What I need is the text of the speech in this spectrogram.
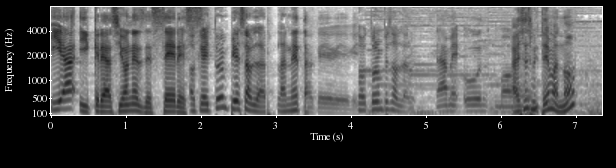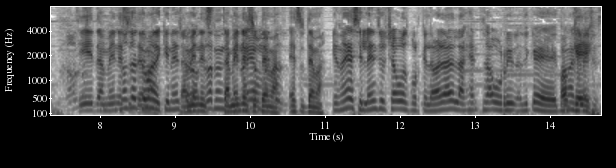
IA y creaciones de seres. Ok, tú empieza a hablar, la neta. Ok, ok, ok. No, tú empieza a hablar, güey. Dame un momento. Ah, ese es mi tema, ¿no? No, Sí, no- también es no tu sé el tema de quién es, también pero es, también no es tu haya tema. Es tu tema. Que no haya silencio, chavos, porque la verdad la gente se va a aburrir. Así que pongan Ok. silencios.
